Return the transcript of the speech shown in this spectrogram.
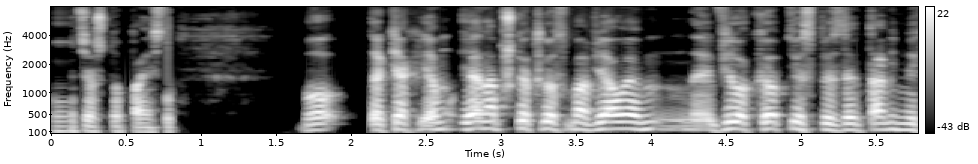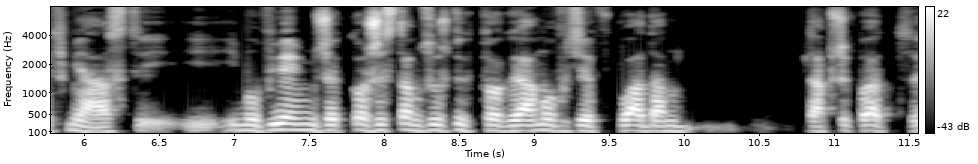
chociaż to państwo, bo tak jak ja, ja na przykład rozmawiałem e, wielokrotnie z prezydentami innych miast i, i, i mówiłem im, że korzystam z różnych programów, gdzie wkładam na przykład y,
